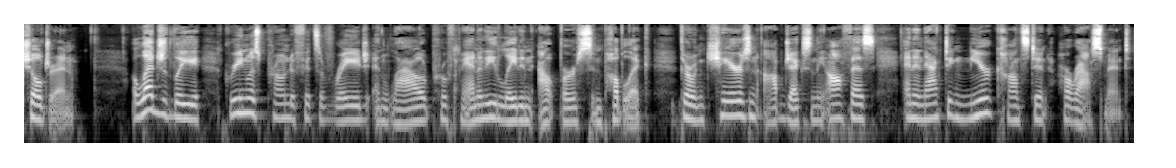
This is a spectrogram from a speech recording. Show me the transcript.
children. Allegedly, Green was prone to fits of rage and loud, profanity laden outbursts in public, throwing chairs and objects in the office and enacting near constant harassment.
